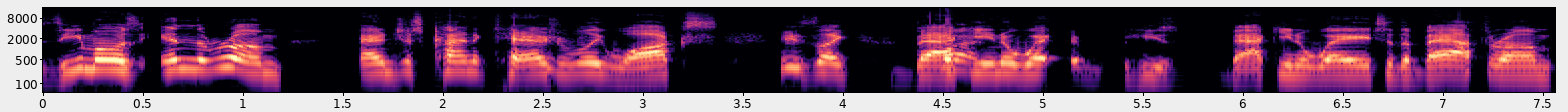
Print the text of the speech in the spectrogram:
Zemo's in the room and just kind of casually walks. He's like backing away. He's backing away to the bathroom,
